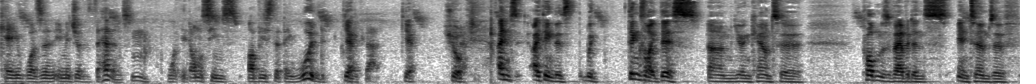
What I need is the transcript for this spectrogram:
cave was an image of the heavens. What- It almost seems obvious that they would Yeah. make that. yeah, sure. Connection. And I think there's with things like this, um, you encounter problems of evidence in terms of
